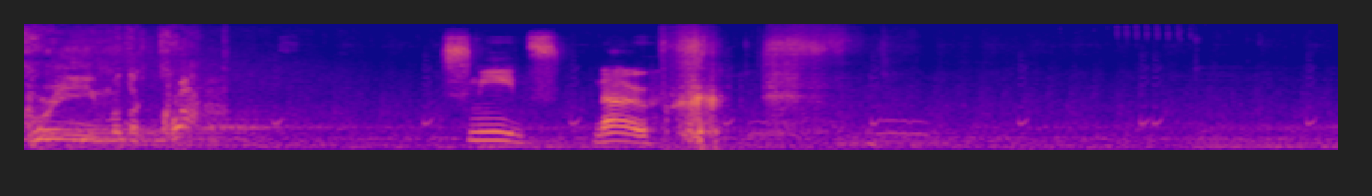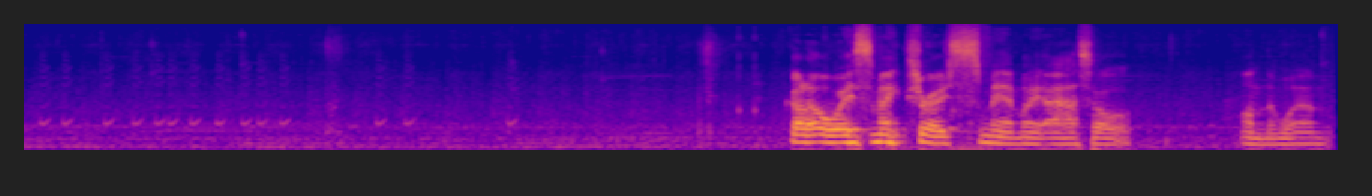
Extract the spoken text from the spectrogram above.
cream of the crop. Sneeds. No. Gotta always make sure I smear my asshole on the worm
